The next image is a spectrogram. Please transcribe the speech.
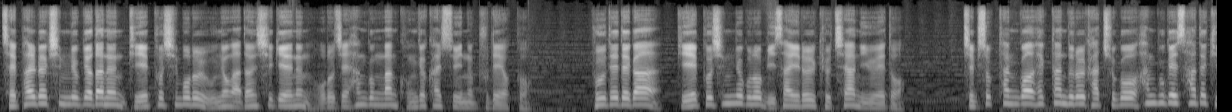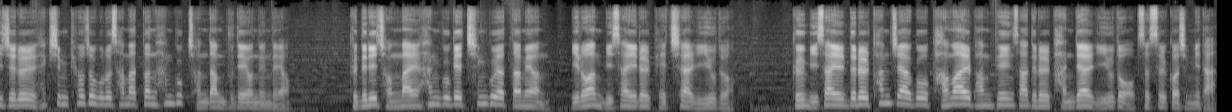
제816여단은 DF-15를 운용하던 시기에는 오로지 한국만 공격할 수 있는 부대였고 부대대가 DF-16으로 미사일을 교체한 이후에도 집속탄과 핵탄두를 갖추고 한국의 4대 기지를 핵심 표적으로 삼았던 한국 전담 부대였는데요. 그들이 정말 한국의 친구였다면 이러한 미사일을 배치할 이유도 그 미사일들을 탐지하고 방어할 방패인사들을 반대할 이유도 없었을 것입니다.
